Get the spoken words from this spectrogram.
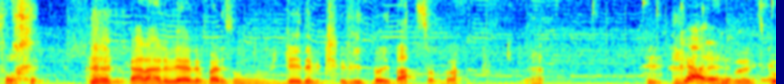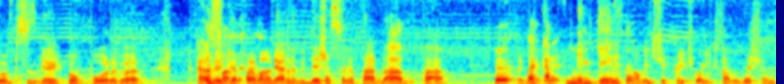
Porra. Caralho, velho, parece um DJ da MTV doidaço agora. Cara, Desculpa, eu preciso me recompor agora. Cara, Eu meu só- dia foi uma merda, me deixa ser retardado, tá? eu- mas, cara, ninguém literalmente te criticou, a gente tava deixando.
